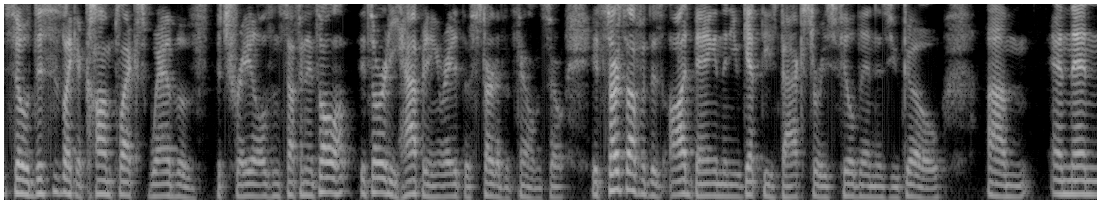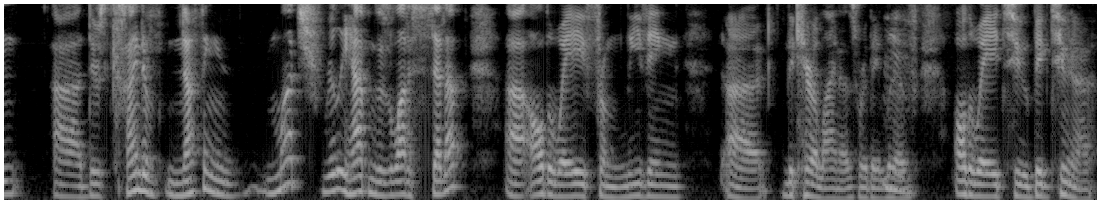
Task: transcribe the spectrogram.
so this is like a complex web of betrayals and stuff, and it's all it's already happening right at the start of the film. So it starts off with this odd bang, and then you get these backstories filled in as you go, um, and then uh, there's kind of nothing much really happens. There's a lot of setup uh, all the way from leaving uh, the Carolinas where they live all the way to Big Tuna.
